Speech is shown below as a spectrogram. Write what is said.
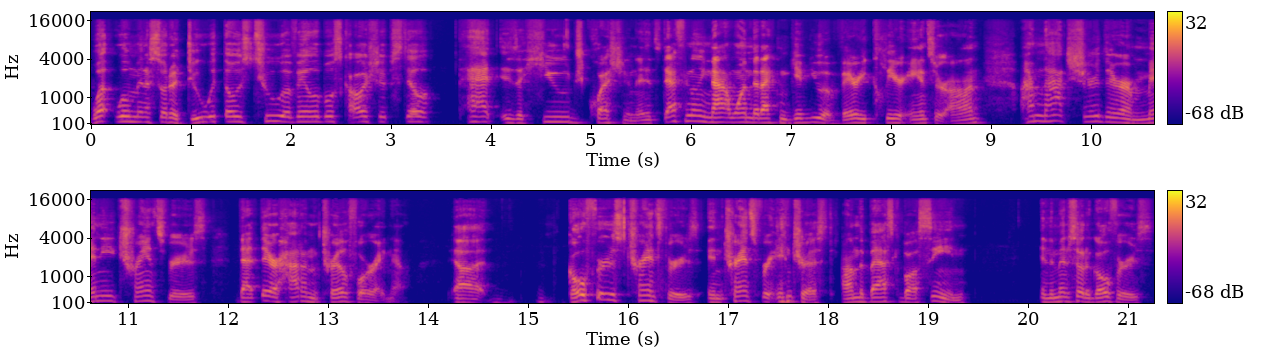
what will Minnesota do with those two available scholarships still? That is a huge question. And it's definitely not one that I can give you a very clear answer on. I'm not sure there are many transfers that they're hot on the trail for right now. Uh, Gophers transfers and transfer interest on the basketball scene in the Minnesota Gophers,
